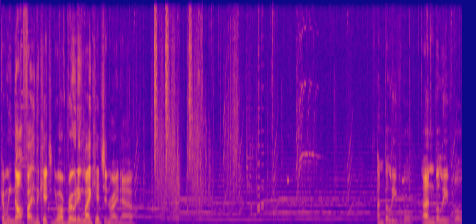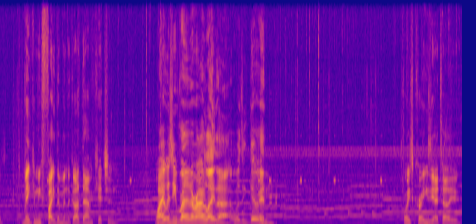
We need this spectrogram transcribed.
Can we not fight in the kitchen? You are ruining my kitchen right now. Unbelievable. Unbelievable. Making me fight them in the goddamn kitchen. Why was he running around like that? What was he doing? Oh, he's crazy, I tell you.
